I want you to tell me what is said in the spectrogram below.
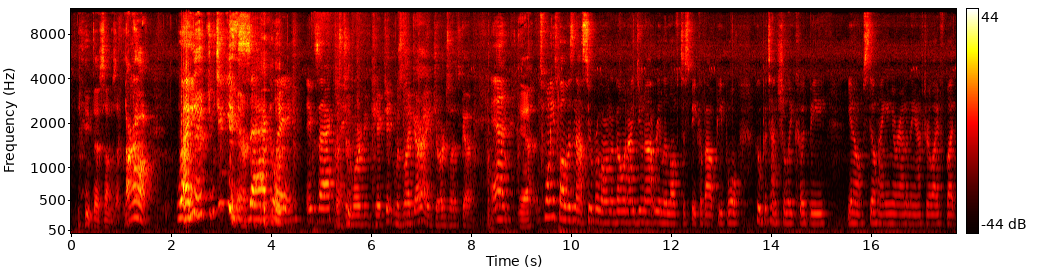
he does something, it's like, knock it off! Right? What you get? Exactly. Exactly. Mr. Morgan kicked it and was like, "All right, George, let's go." And Yeah. 2012 is not super long ago, and I do not really love to speak about people who potentially could be, you know, still hanging around in the afterlife. But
